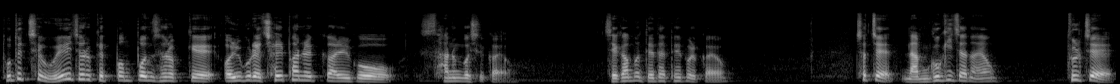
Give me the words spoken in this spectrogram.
도대체 왜 저렇게 뻔뻔스럽게 얼굴에 철판을 깔고 사는 것일까요? 제가 한번 대답해 볼까요? 첫째 남국이잖아요. 둘째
